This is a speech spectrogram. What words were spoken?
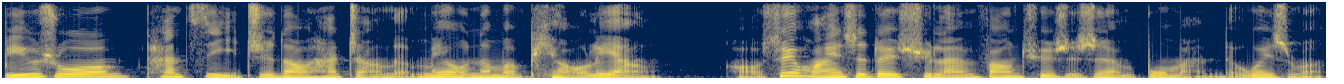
比如说，她自己知道她长得没有那么漂亮，好，所以黄医师对许兰芳确实是很不满的。为什么？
